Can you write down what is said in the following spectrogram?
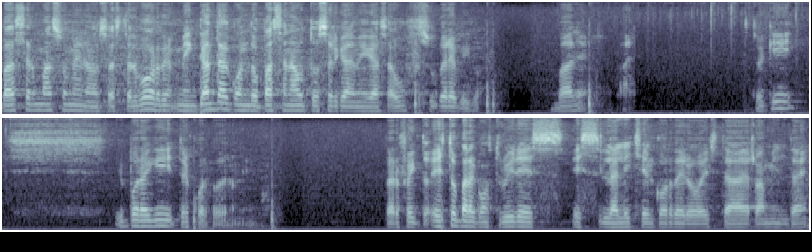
va a ser más o menos hasta el borde. Me encanta cuando pasan autos cerca de mi casa. Uf, súper épico. Vale aquí. Y por aquí tres cuartos de lo mismo. Perfecto. Esto para construir es, es la leche del cordero, esta herramienta. ¿eh?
